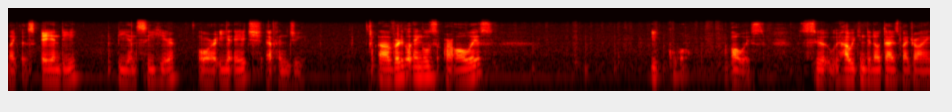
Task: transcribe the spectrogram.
like this. A and D, B and C here, or E and H, F and G. Uh, vertical angles are always equal. Always. So how we can denote that is by drawing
